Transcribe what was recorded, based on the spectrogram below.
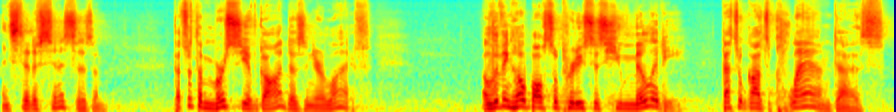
instead of cynicism. That's what the mercy of God does in your life. A living hope also produces humility. That's what God's plan does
